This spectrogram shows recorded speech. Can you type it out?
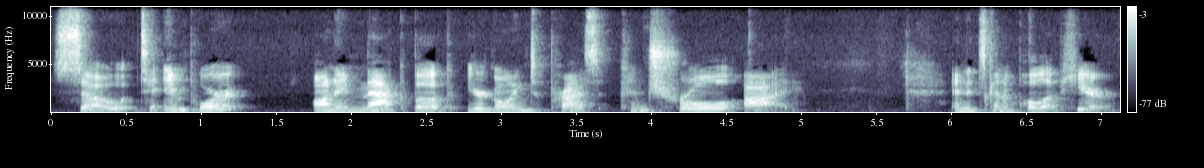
So to import on a MacBook, you're going to press Control I, and it's going to pull up here.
